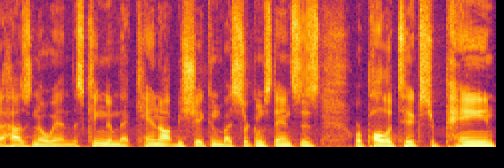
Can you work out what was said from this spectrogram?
that has no end, this kingdom that cannot be shaken by circumstances or politics or pain,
